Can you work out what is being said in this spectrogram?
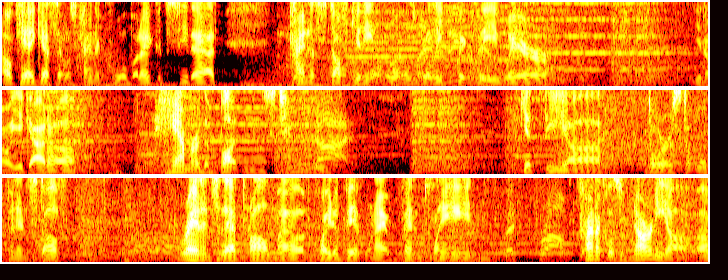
Okay, I guess that was kind of cool, but I could see that kind of stuff getting old really quickly where, you know, you gotta hammer the buttons to get the uh, doors to open and stuff. Ran into that problem uh, quite a bit when I've been playing Chronicles of Narnia, uh,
